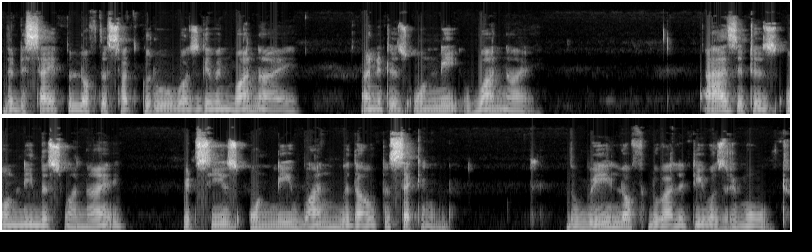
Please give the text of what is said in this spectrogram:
The disciple of the Sadguru was given one eye, and it is only one eye. As it is only this one eye, it sees only one without a second. The veil of duality was removed.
